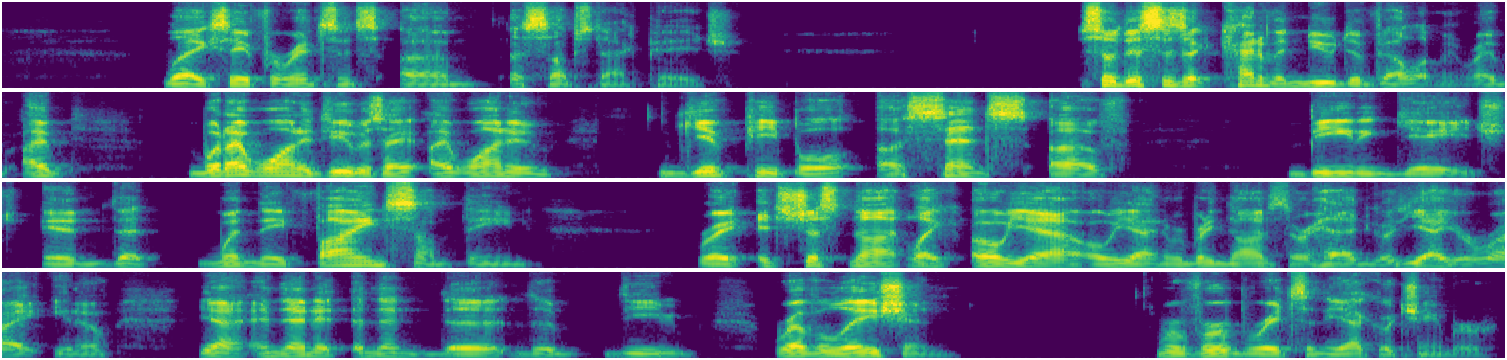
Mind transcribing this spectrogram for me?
like say for instance um, a substack page so this is a kind of a new development right i what i want to do is i, I want to give people a sense of being engaged and that when they find something right it's just not like oh yeah oh yeah and everybody nods their head and goes yeah you're right you know? Yeah and then it and then the the the revelation reverberates in the echo chamber.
